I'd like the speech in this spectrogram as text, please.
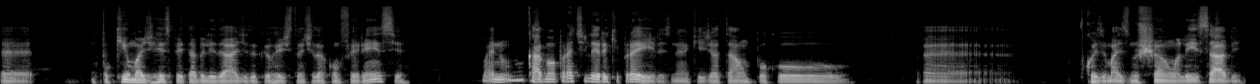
é, um pouquinho mais de respeitabilidade do que o restante da conferência, mas não, não cabe uma prateleira aqui para eles, né? Aqui já está um pouco é, coisa mais no chão ali, sabe?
